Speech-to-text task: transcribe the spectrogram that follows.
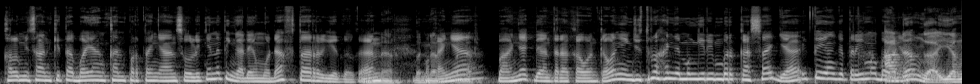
kalau misalkan kita bayangkan pertanyaan sulitnya nanti nggak ada yang mau daftar gitu kan Benar, benar, makanya banyak di antara kawan-kawan yang justru hanya mengirim berkas saja itu yang keterima banyak Ada nggak yang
